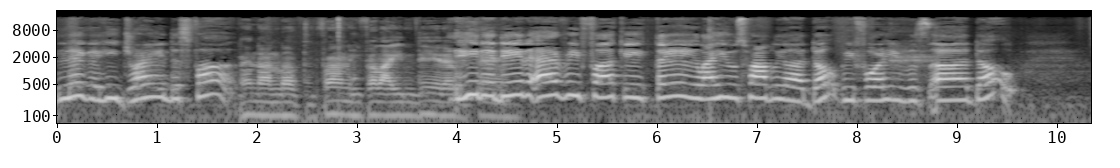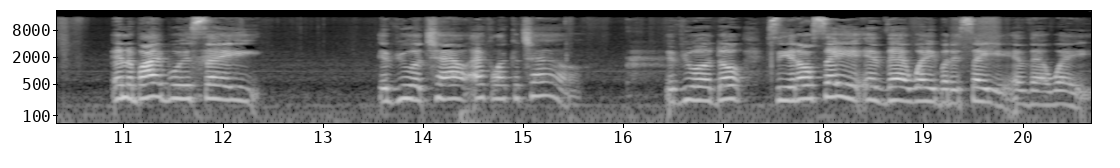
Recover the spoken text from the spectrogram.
Nigga, he drained as fuck. And nothing left in front. He felt like he did everything. He done did every fucking thing. Like he was probably a adult before he was a adult. And the Bible it say if you a child, act like a child. If you an adult, see it don't say it in that way, but it say it in that way.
